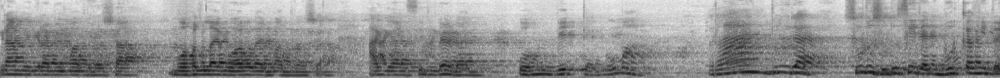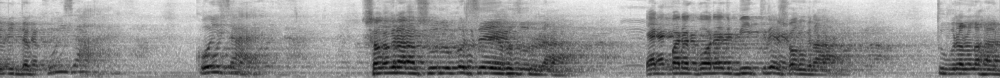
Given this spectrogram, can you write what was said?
গ্রামে গ্রামে মাদ্রাসা, মহল্লায় মহল্লায় মাদ্রাসা। আগে আসিন বেড়ান, ওহন বিটটা গোমা লাইন দুইরা শুরু শুরু সিরেন বুরকা বিন্দা বিন্দা কই যায়? কই যায়? সংগ্রাম শুরু করছে হুজুররা। একবারে গড়ের ভিতরে সংগ্রাম। তোমরা আল্লাহান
